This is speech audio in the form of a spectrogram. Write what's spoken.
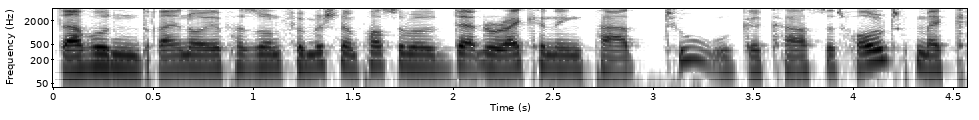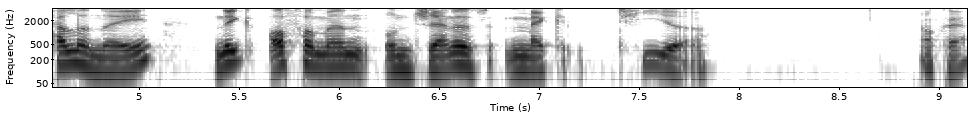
da wurden drei neue Personen für Mission Impossible Dead Reckoning Part 2 gecastet. Holt McCallany, Nick Offerman und Janet McTeer. Okay.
